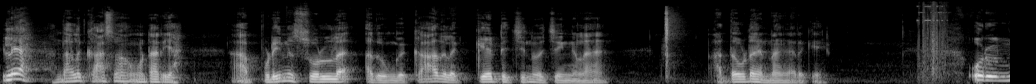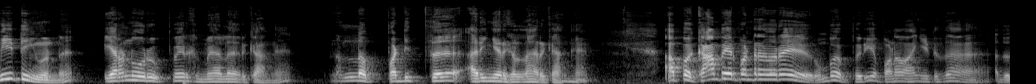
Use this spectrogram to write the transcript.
இல்லையா அந்த ஆளு காசு வாங்க மாட்டாரியா? அப்படின்னு சொல்ல அது உங்கள் காதில் கேட்டுச்சுன்னு வச்சுங்களேன் அதை விட என்னங்க இருக்கு? ஒரு மீட்டிங் ஒன்று இரநூறு பேருக்கு மேலே இருக்காங்க. நல்ல படித்த அறிஞர்கள்லாம் இருக்காங்க. அப்போ காம்பேர் பண்ணுறவரே ரொம்ப பெரிய பணம் வாங்கிட்டு தான் அதை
